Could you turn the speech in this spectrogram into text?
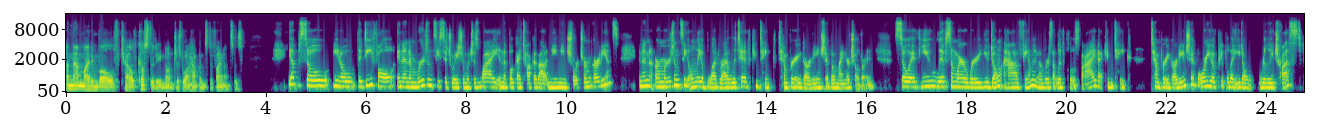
And that might involve child custody, not just what happens to finances. Yep. So, you know, the default in an emergency situation, which is why in the book I talk about naming short term guardians. In an emergency, only a blood relative can take temporary guardianship of minor children. So, if you live somewhere where you don't have family members that live close by that can take temporary guardianship, or you have people that you don't really trust,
